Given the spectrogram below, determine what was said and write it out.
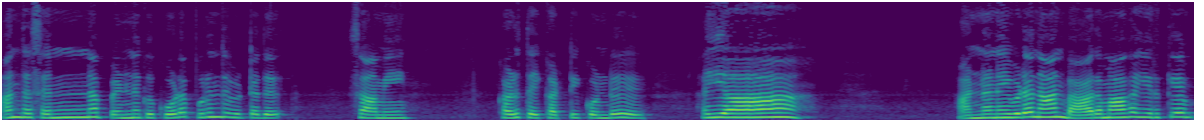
அந்த சென்ன பெண்ணுக்கு கூட புரிந்து விட்டது. சாமி கழுத்தை கட்டி கொண்டு ஐயா அண்ணனை விட நான் பாரமாக இருக்க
